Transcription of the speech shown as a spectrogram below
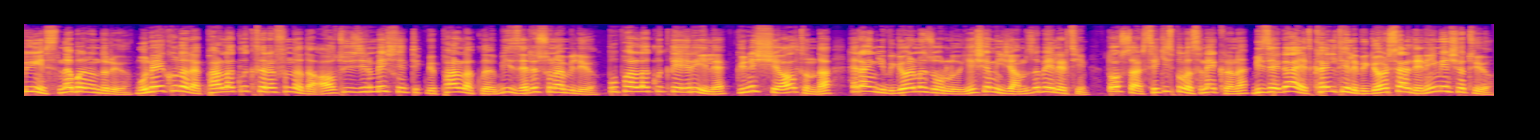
bünyesinde barındırıyor. Buna ek olarak parlaklık tarafında da 625 nitlik bir parlaklığı bizlere sunabiliyor. Bu parlaklık değeri ile güneş ışığı altında herhangi bir görme zorluğu yaşamayacağımızı belirteyim. Dostlar 8 Plus'ın ekranı bize gayet kaliteli bir görsel deneyim yaşatıyor.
